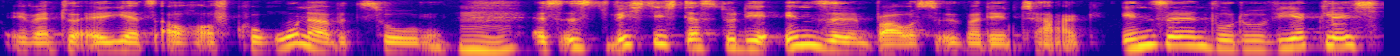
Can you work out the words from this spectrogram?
eventuell jetzt auch auf Corona bezogen, mhm. es ist wichtig, dass du dir Inseln baust über den Tag. Inseln, wo du wirklich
